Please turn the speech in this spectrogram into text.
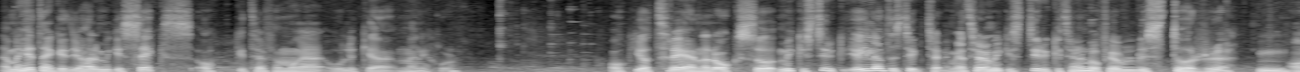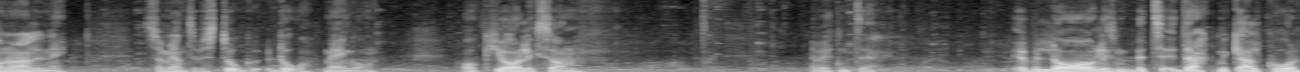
Ja, men helt enkelt, jag hade mycket sex och träffade många olika människor. Och jag tränade också mycket styrke. Jag gillar inte styrketräning, men jag tränade mycket styrketräning då för jag ville bli större Mm. av någon anledning. Som jag inte förstod då med en gång. Och jag liksom... Jag vet inte. Överlag liksom drack mycket alkohol.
